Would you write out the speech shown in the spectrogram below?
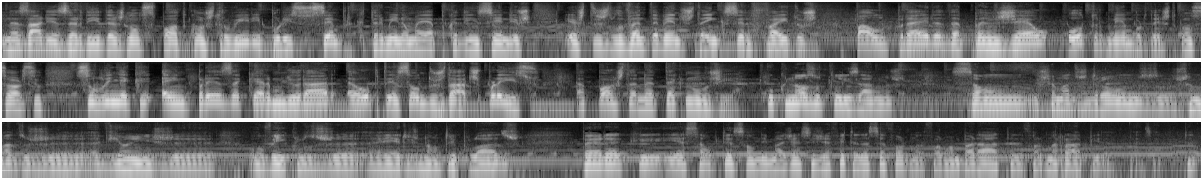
Nas áreas ardidas não se pode construir e por isso sempre que termina uma época de incêndios, estes levantamentos têm que ser feitos. Paulo Pereira, da Pangel, outro membro deste consórcio, sublinha que a empresa quer melhorar a obtenção dos dados. Para isso, aposta na tecnologia. O que nós utilizamos são os chamados drones, os chamados uh, aviões uh, ou veículos uh, aéreos não tripulados, para que essa obtenção de imagem seja feita dessa forma, de forma barata, de forma rápida, etc. Portanto,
